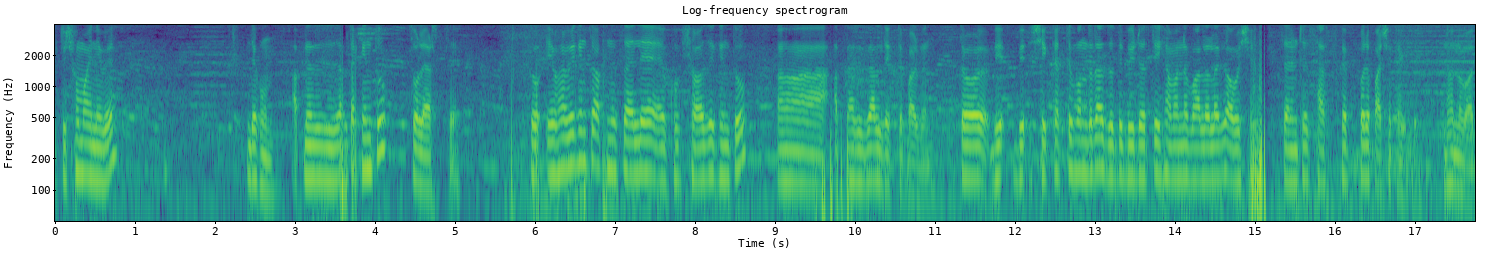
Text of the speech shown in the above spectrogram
একটু সময় নেবে। দেখুন, আপনাদের রেজাল্টটা কিন্তু চলে আসছে। তো এভাবে কিন্তু আপনি চাইলে খুব সহজে কিন্তু আপনার রেজাল্ট দেখতে পারবেন। তো শিক্ষার্থী বন্ধুরা, যদি ভিডিওটি সামান্য ভালো লাগে, অবশ্যই চ্যানেলটি সাবস্ক্রাইব করে পাশে থাকবে। ধন্যবাদ।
